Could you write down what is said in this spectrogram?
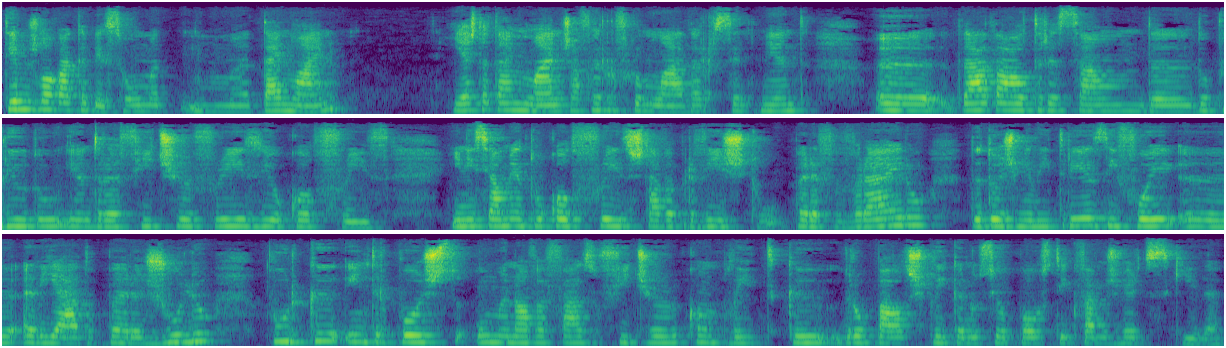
temos logo à cabeça uma, uma timeline e esta timeline já foi reformulada recentemente, uh, dada a alteração de, do período entre a feature freeze e o cold freeze. Inicialmente o cold freeze estava previsto para fevereiro de 2013 e foi uh, adiado para julho porque interpôs-se uma nova fase, o feature complete, que Drupal explica no seu post e que vamos ver de seguida.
